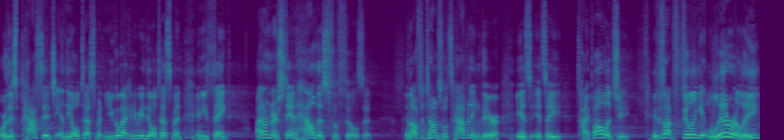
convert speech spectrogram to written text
or this passage in the Old Testament. And you go back and you read the Old Testament and you think, I don't understand how this fulfills it. And oftentimes what's happening there is it's a typology. It is not filling it literally,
